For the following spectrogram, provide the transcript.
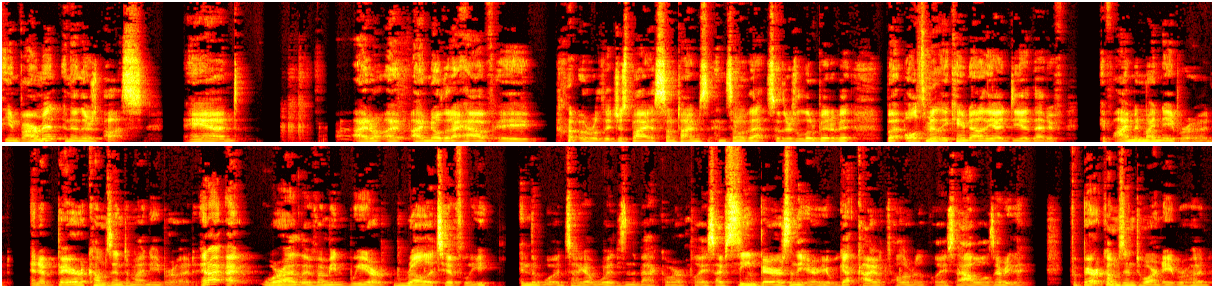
the environment, and then there's us, and I don't. I, I know that I have a a religious bias sometimes in some of that, so there's a little bit of it. But ultimately, it came down to the idea that if if I'm in my neighborhood and a bear comes into my neighborhood, and I, I where I live, I mean, we are relatively in the woods. I got woods in the back of our place. I've seen bears in the area. We got coyotes all over the place, owls, everything. If a bear comes into our neighborhood,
